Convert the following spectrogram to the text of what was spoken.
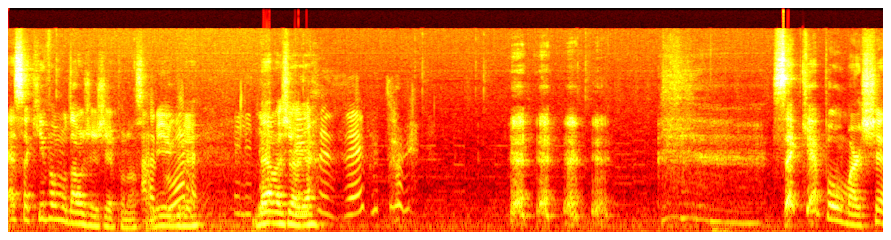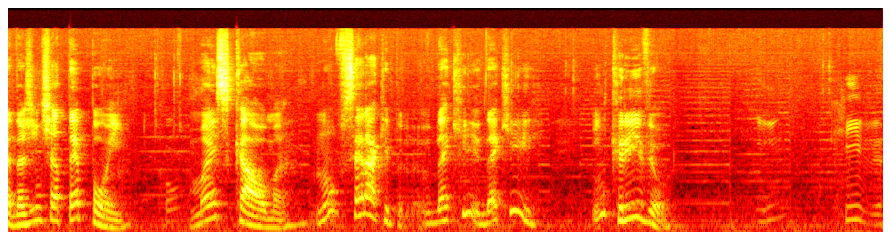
Essa aqui vamos dar o GG pro nosso amigo, Agora, né? ele Bela Executor. Você quer pôr o Marchedo? A gente até põe. Mas calma. Não, será que. O deck. deck incrível. Incrível.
